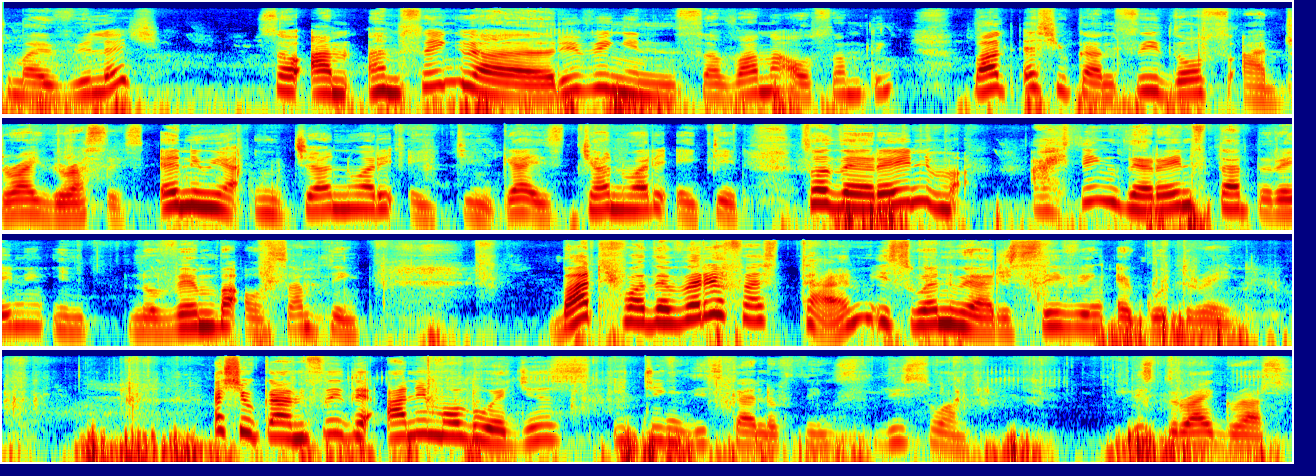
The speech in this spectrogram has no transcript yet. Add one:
to my village so i'm i'm saying we are living in savannah or something but as you can see those are dry grasses. Anywhere in january 18 guys january 18 so the rain i think the rain started raining in november or something. But for the very first time is when we are receiving a good rain. As you can see the animals were just eating this kind of things this one this dry grass.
